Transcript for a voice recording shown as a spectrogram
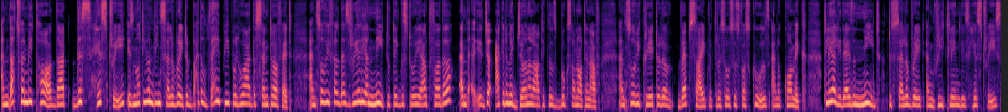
And that's when we thought that this history is not even being celebrated by the very people who are at the center of it. And so we felt there's really a need to take the story out further. And uh, academic journal articles, books are not enough. And so we created a website with resources for schools and a comic. Clearly, there is a need to celebrate and reclaim these histories,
